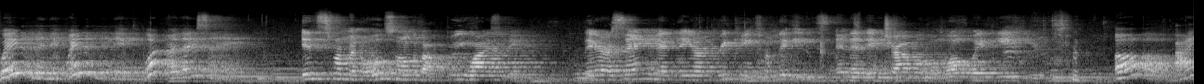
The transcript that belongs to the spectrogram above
Wait a minute, wait a minute. What are they saying? It's from an old song about three wise men. They are saying that they are three kings from the east and that they traveled a long way to get here. Oh, I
